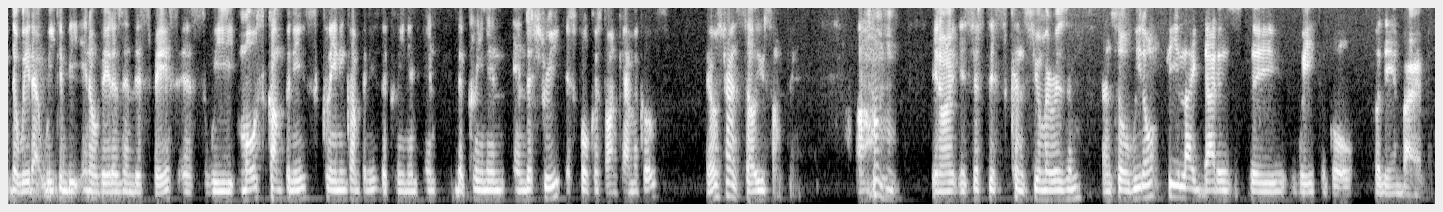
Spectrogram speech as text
the way that we can be innovators in this space is we most companies, cleaning companies, the cleaning in, the cleaning industry is focused on chemicals. They're always trying to sell you something. Um, you know, it's just this consumerism. And so we don't feel like that is the way to go for the environment.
